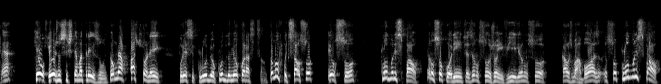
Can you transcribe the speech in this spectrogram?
né, que eu vejo o sistema 3-1. Então, me apaixonei por esse clube, é o clube do meu coração. Então, no futsal, eu sou, eu sou clube municipal. Eu não sou Corinthians, eu não sou Joinville, eu não sou Carlos Barbosa, eu sou clube municipal.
